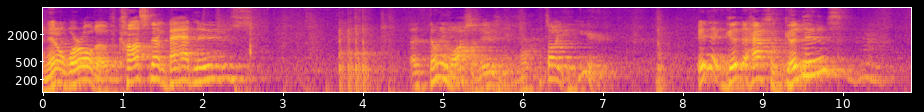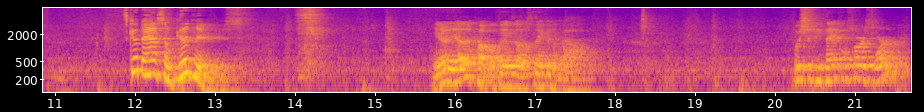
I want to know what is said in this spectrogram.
And in a world of constant bad news, don't even watch the news anymore. That's all you hear. Isn't it good to have some good news? It's good to have some good news. You know, the other couple things I was thinking about. We should be thankful for His Word.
